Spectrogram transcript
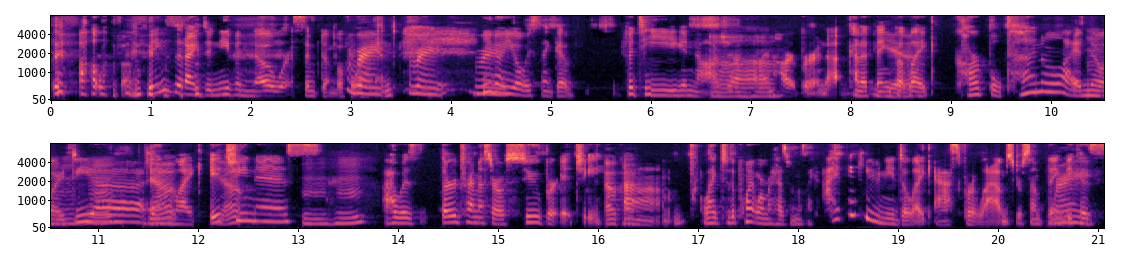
all of them, things that I didn't even know were a symptom beforehand. Right. Right. right. You know, you always think of fatigue and nausea uh-huh. and heartburn, that kind of thing. Yeah. But like carpal tunnel. I had no mm-hmm. idea. Yep. And like itchiness. Yep. Mm-hmm. I was third trimester, I was super itchy. Okay. Um, like to the point where my husband was like, I think you need to like ask for labs or something right. because,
